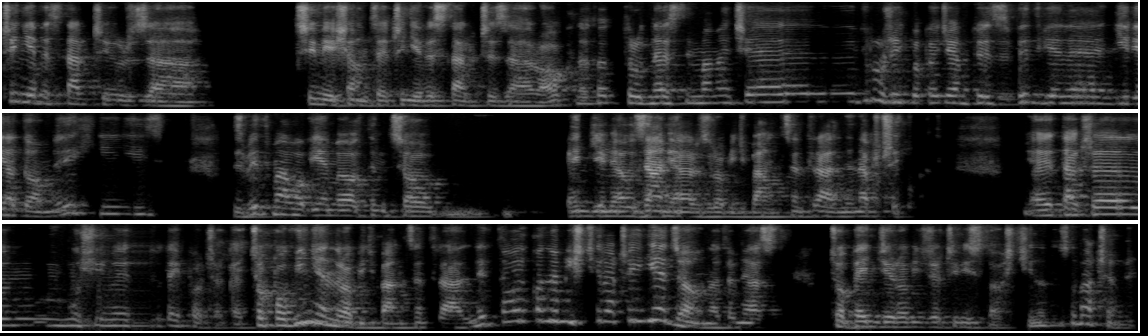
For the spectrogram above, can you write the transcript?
Czy nie wystarczy już za trzy miesiące, czy nie wystarczy za rok, no to trudno jest w tym momencie wróżyć, bo powiedziałem, tu jest zbyt wiele niewiadomych i zbyt mało wiemy o tym, co będzie miał zamiar zrobić bank centralny na przykład. E, Także musimy tutaj poczekać. Co powinien robić bank centralny, to ekonomiści raczej wiedzą, natomiast co będzie robić w rzeczywistości, no to zobaczymy.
